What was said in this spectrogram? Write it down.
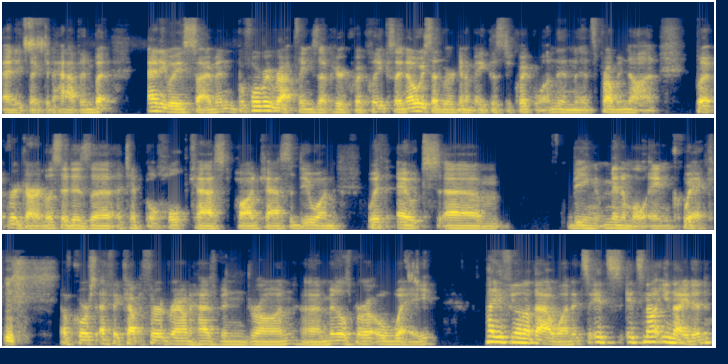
anything can happen. But anyways, Simon, before we wrap things up here quickly, because I know we said we were going to make this a quick one, and it's probably not. But regardless, it is a, a typical Holtecast podcast to do one without um, being minimal and quick. of course, FA Cup third round has been drawn. Uh, Middlesbrough away. How do you feeling at that one? It's it's it's not United,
